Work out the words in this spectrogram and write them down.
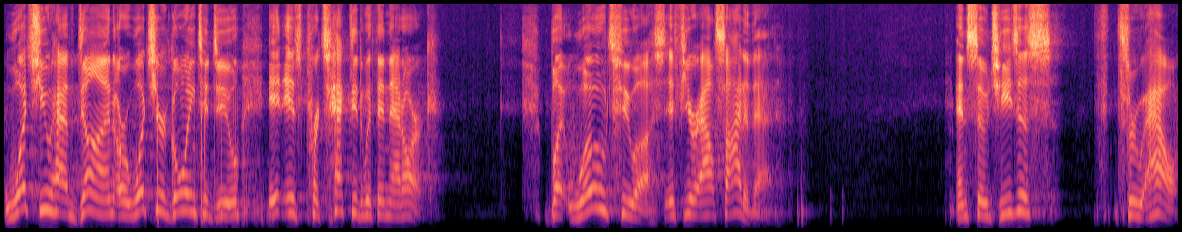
what you have done or what you're going to do, it is protected within that ark. But woe to us if you're outside of that. And so, Jesus, throughout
